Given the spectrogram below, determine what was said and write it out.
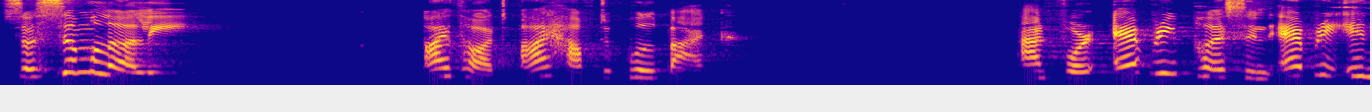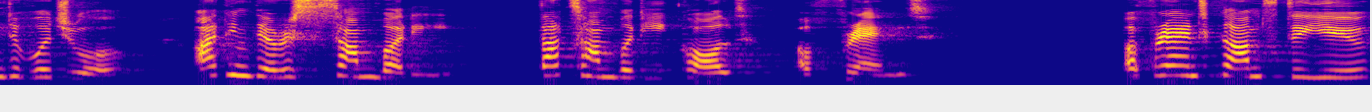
So similarly, I thought I have to pull back. And for every person, every individual, I think there is somebody, that somebody called a friend. A friend comes to you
